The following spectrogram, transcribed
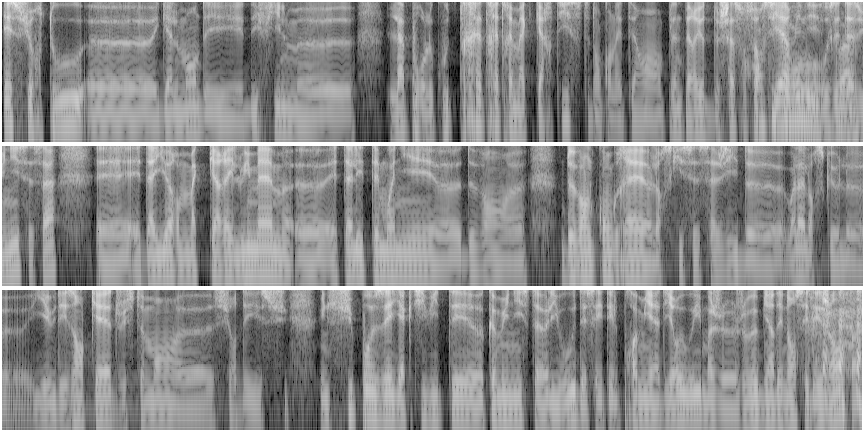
et surtout également des, des films là pour le coup très très très macartistes. Donc on était en, en pleine période de chasse aux sorcières aux, aux. États-Unis, c'est ça. Et, et d'ailleurs, McCarey lui-même euh, est allé témoigner euh, devant euh, devant le Congrès lorsqu'il s'agit de voilà lorsque le il y a eu des enquêtes justement sur des su- une supposée activité communiste à Hollywood et ça a été le premier à dire oui oui moi je, je veux bien dénoncer des gens. Enfin,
